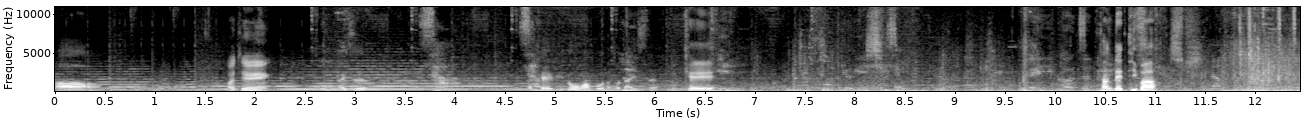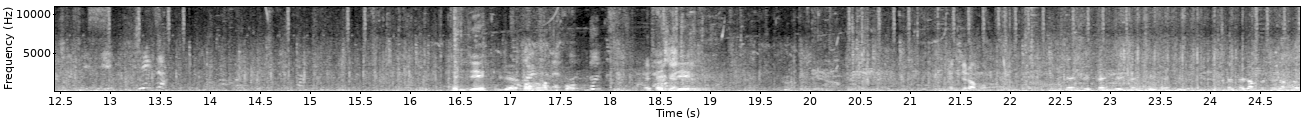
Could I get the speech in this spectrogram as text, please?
아 파이팅. 나이스. 4, 3, 오케이 위도우만 보는 거 나이스. 오케이. 1. 공격이 시작됩니다. A 거점을 상대 디바. 겐지. 위에 저는 한 번 애쉬 애쉬. 겐지. 겐지랑 뭐 겐지 겐지 겐지 겐지. 대장들 대장들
